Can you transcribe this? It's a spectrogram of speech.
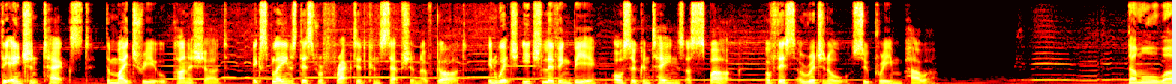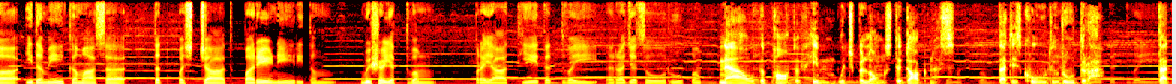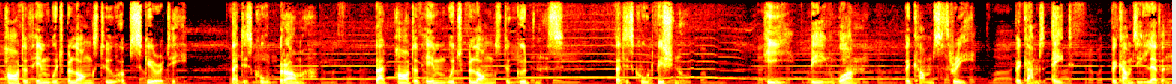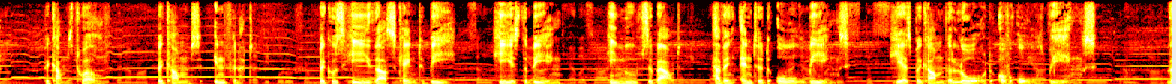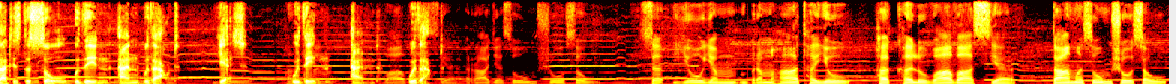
The ancient text, the Maitri Upanishad, explains this refracted conception of God, in which each living being also contains a spark of this original supreme power. तमो वा इदमेकमास तत्पश्चात् परेणेरितं विषयत्वं प्रयात्येतद्वै रजसो रूपं Now the part of him which belongs to darkness, that is called Rudra, that part of him which belongs to obscurity, that is called Brahma, that part of him which belongs to goodness, that is called Vishnu. He, being one, becomes three, becomes eight, becomes 11, becomes 12, becomes infinite. Because he thus came to be, he is the being. He moves about, having entered all beings. He has become the Lord of all beings. That is the soul within and without. Yes, within and without. स योऽयं ब्रह्माथयो ह खलु वावास्य तामसोंशोऽसौ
